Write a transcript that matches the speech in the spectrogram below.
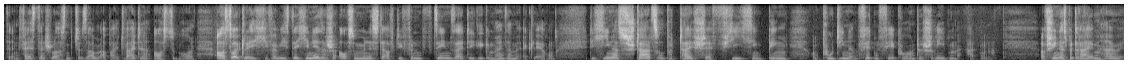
seien fest entschlossen, die Zusammenarbeit weiter auszubauen. Ausdrücklich verwies der chinesische Außenminister auf die 15-seitige gemeinsame Erklärung, die Chinas Staats- und Parteichef Xi Jinping und Putin am 4. Februar unterschrieben hatten. Auf Chinas Betreiben habe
